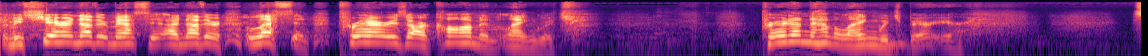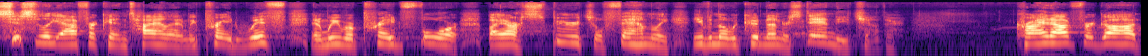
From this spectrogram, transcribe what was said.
Let me share another message, another lesson. Prayer is our common language. Prayer doesn't have a language barrier. Sicily, Africa, and Thailand, we prayed with and we were prayed for by our spiritual family, even though we couldn't understand each other. Cried out for God,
